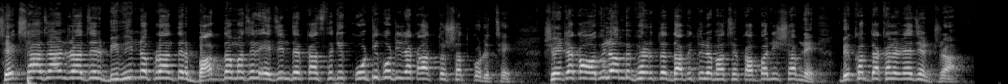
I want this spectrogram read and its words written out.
শেখ শাহজাহান রাজ্যের বিভিন্ন প্রান্তের বাগদা মাছের এজেন্টদের কাছ থেকে কোটি কোটি টাকা আত্মসাত করেছে। সেই টাকা অবিলম্বে ফেরতের দাবি তুলে মাছের কোম্পানির সামনে। বিক্ষোভ দেখালেন এজেন্টরা।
